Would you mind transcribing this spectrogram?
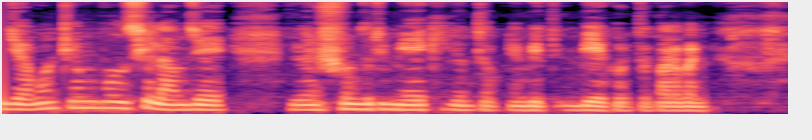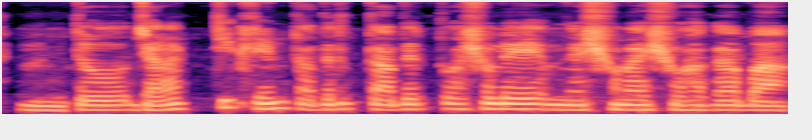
যেমনটি আমি বলছিলাম যে একজন সুন্দরী মেয়েকে কিন্তু আপনি বিয়ে- করতে পারবেন। তো যারা টিকলেন, তাদের তাদের তো আসলে সোনায় সোহাগা বা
